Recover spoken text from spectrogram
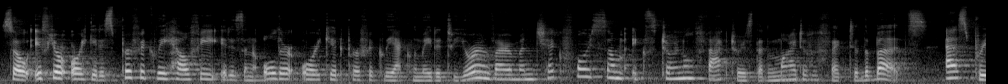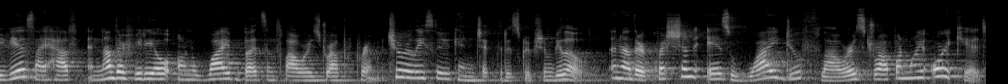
So if your orchid is perfectly healthy, it is an older orchid perfectly acclimated to your environment, check for some external factors that might have affected the buds. As previous, I have another video on why buds and flowers drop prematurely, so you can check the description below. Another question is why do flowers drop on my orchid?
